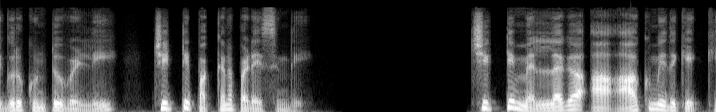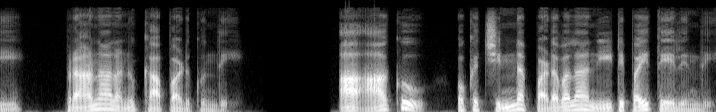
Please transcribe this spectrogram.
ఎగురుకుంటూ వెళ్ళి చిట్టి పక్కన పడేసింది. చిట్టి మెల్లగా ఆ ఆకుమీదకెక్కి ప్రాణాలను కాపాడుకుంది. ఆ ఆకు ఒక చిన్న పడవలా నీటిపై తేలింది.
